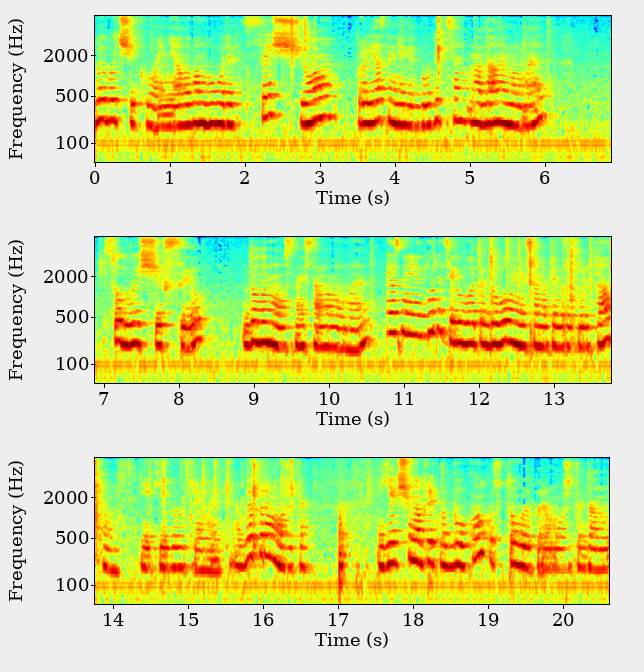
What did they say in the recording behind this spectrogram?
Ви в очікуванні, але вам говорять все, що прояснення відбудеться на даний момент. Суд вищих сил, доленосний саме момент. Прояснення відбудеться і ви будете вдоволені саме тим результатом, який ви отримаєте. Ви переможете. Якщо, наприклад, був конкурс, то ви переможете в даному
